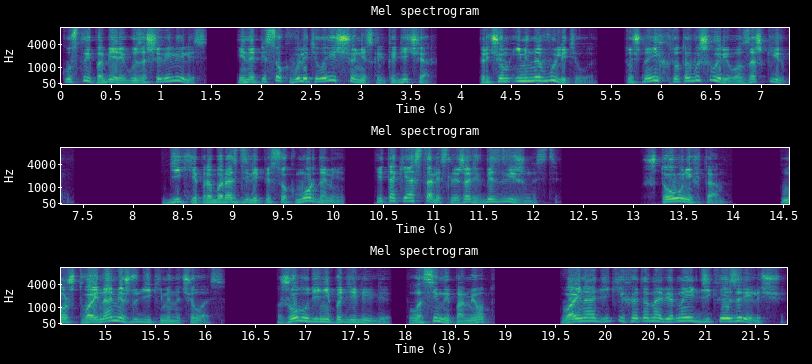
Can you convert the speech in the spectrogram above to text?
Кусты по берегу зашевелились, и на песок вылетело еще несколько дичар. Причем именно вылетело. Точно их кто-то вышвыривал за шкирку. Дикие пробороздили песок мордами и так и остались лежать в бездвиженности. Что у них там? Может, война между дикими началась? Желуди не поделили, лосиный помет. Война диких – это, наверное, дикое зрелище.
